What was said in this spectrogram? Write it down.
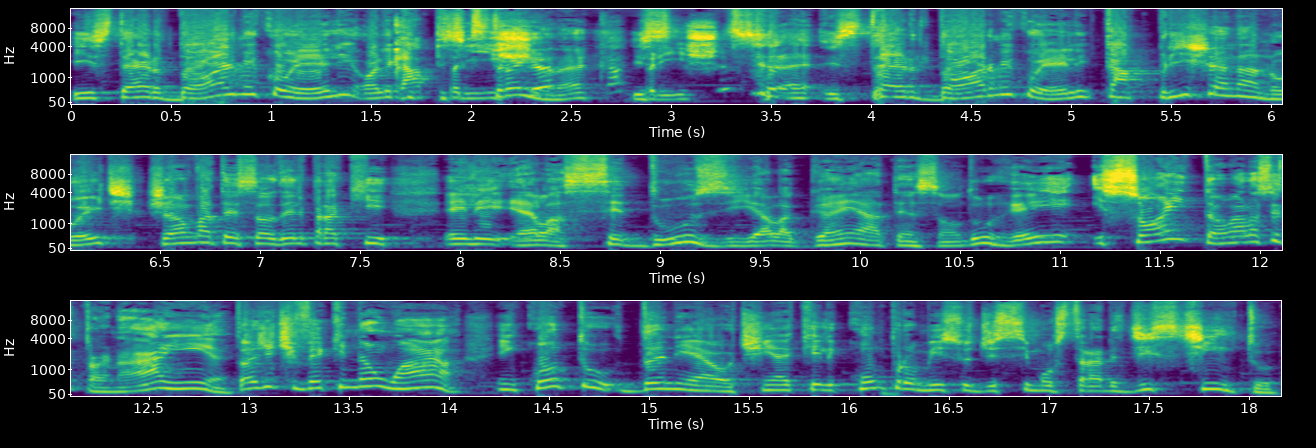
E Esther dorme com ele. Olha capricha, que estranho, né? Capricha. É, Esther dorme com ele, capricha na noite, chama a atenção dele para que ele ela seduz e ela ganha a atenção do rei e só então ela se torna rainha. Então a gente vê que não há, enquanto Daniel tinha aquele compromisso de se mostrar distinto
